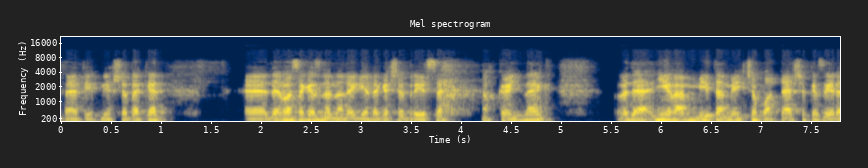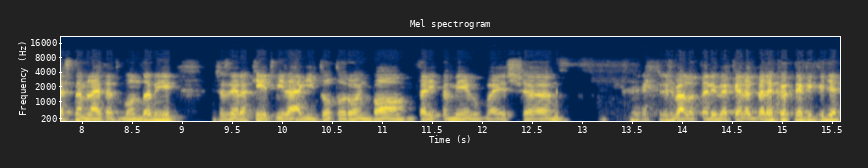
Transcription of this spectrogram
feltépni a sebeket, de valószínűleg ez lenne a legérdekesebb része a könyvnek, de nyilván miután még csapattársak, ezért ezt nem lehetett mondani, és azért a két világító toronyba, Felipe Méluba és, és Balotellibe kellett belekötni, akik ugye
